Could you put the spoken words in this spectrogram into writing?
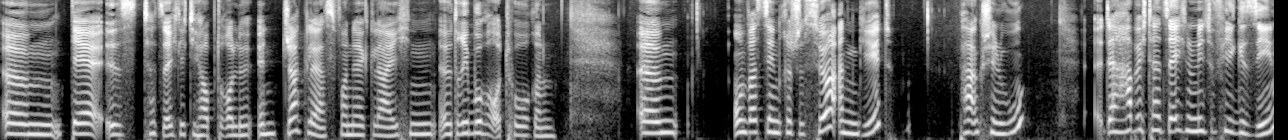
ähm, der ist tatsächlich die Hauptrolle in Jugglers von der gleichen äh, Drehbuchautorin. Ähm, und was den Regisseur angeht, Park Shin-woo, äh, da habe ich tatsächlich noch nicht so viel gesehen.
